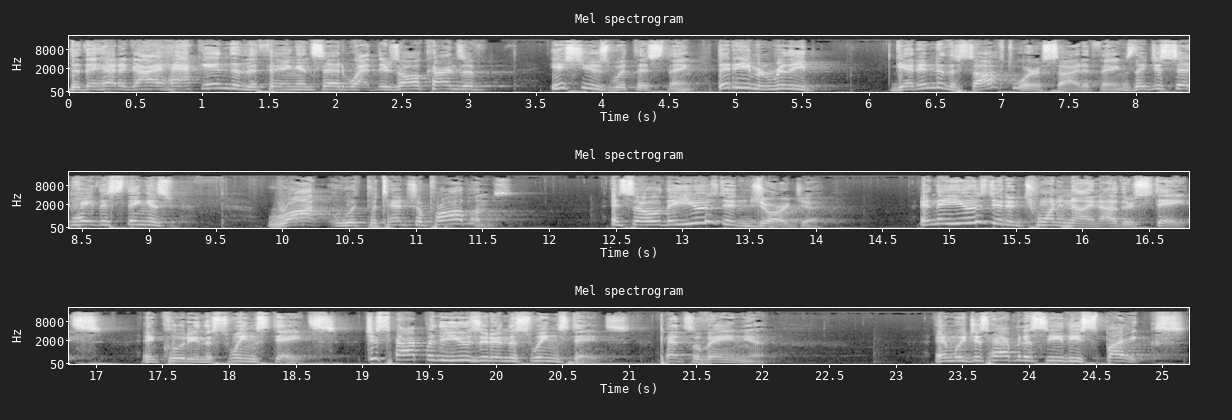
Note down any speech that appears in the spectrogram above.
That they had a guy hack into the thing and said, "What? There's all kinds of issues with this thing." They didn't even really get into the software side of things. They just said, "Hey, this thing is wrought with potential problems. And so they used it in Georgia. And they used it in 29 other states, including the swing states. Just happened to use it in the swing states, Pennsylvania. And we just happen to see these spikes.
